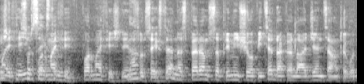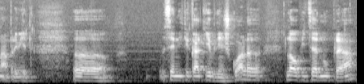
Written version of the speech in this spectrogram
mai fi, vor mai fi, vor mai fi și din da? sursă externă. Sperăm să primim și ofițeri, dacă la agenția anul trecut am primit uh, semnificativ din școală, la ofițeri nu prea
